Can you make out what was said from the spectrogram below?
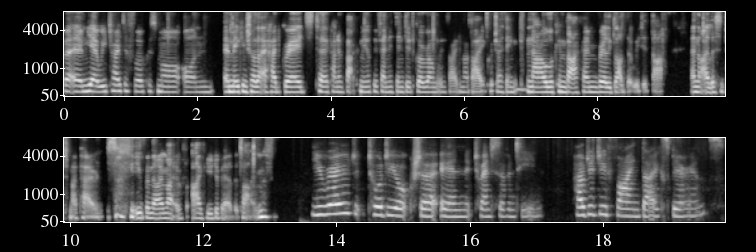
But um, yeah, we tried to focus more on and uh, making sure that I had grades to kind of back me up if anything did go wrong with riding my bike. Which I think now looking back, I'm really glad that we did that and that I listened to my parents, even though I might have argued a bit at the time. You rode Tour de Yorkshire in 2017. How did you find that experience?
